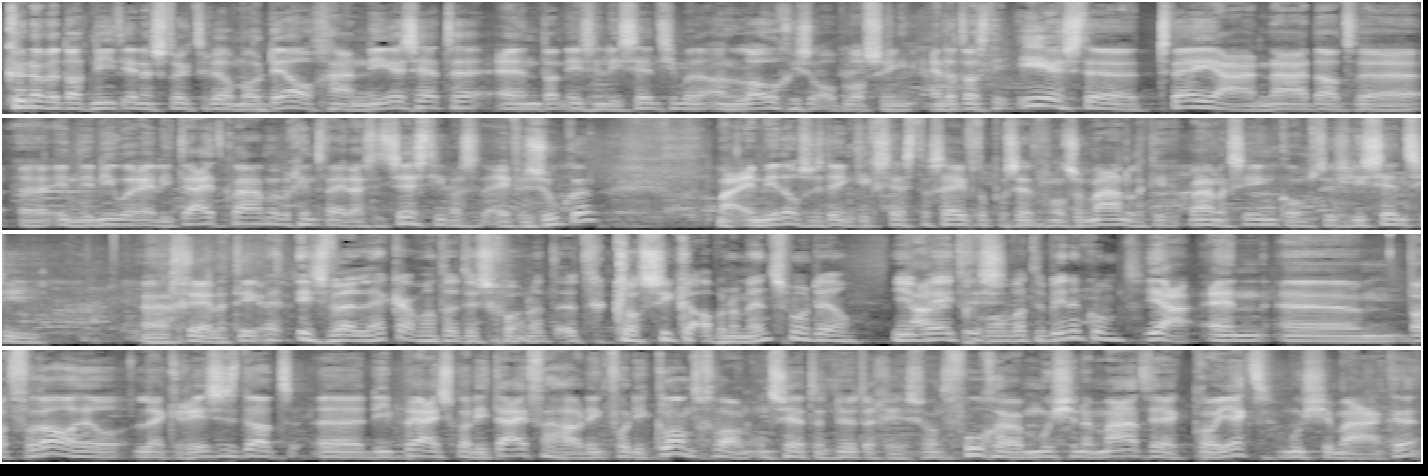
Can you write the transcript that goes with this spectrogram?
Kunnen we dat niet in een structureel model gaan neerzetten? En dan is een licientiemodel een logische oplossing. En dat was de eerste twee jaar nadat we uh, in de nieuwe realiteit kwamen. Begin 2016 was het even zoeken. Maar inmiddels is denk ik 60, 70 procent van onze maandelijke, maandelijkse inkomsten dus licentie uh, gerelateerd. Het is wel lekker, want het is gewoon het, het klassieke abonnementsmodel. Je nou, weet gewoon wat er binnenkomt. Ja, en uh, wat vooral heel lekker is, is dat uh, die prijs-kwaliteit verhouding voor die klant gewoon ontzettend nuttig is. Want vroeger moest je een maatwerkproject moest je maken.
